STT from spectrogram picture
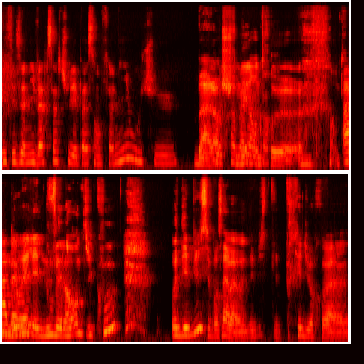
Et tes anniversaires, tu les passes en famille ou tu. Bah alors, je suis née entre, entre Ah, bah Noël oui. et le Nouvel An, du coup. Au début, c'est pour ça, ouais, au début, c'était très dur, quoi.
